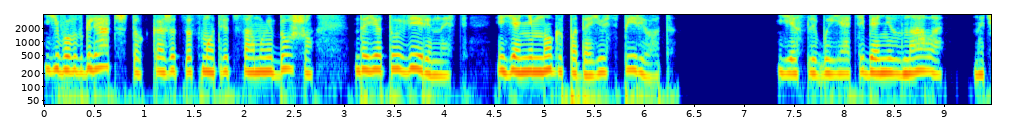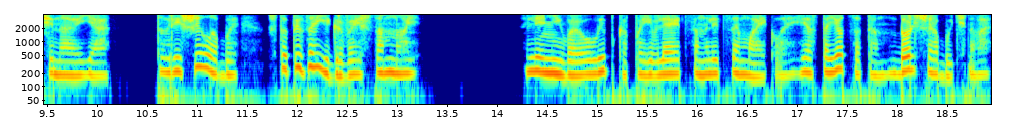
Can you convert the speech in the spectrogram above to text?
Его взгляд, что, кажется, смотрит в самую душу, дает уверенность, и я немного подаюсь вперед. Если бы я тебя не знала, начинаю я, то решила бы, что ты заигрываешь со мной. Ленивая улыбка появляется на лице Майкла и остается там дольше обычного.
